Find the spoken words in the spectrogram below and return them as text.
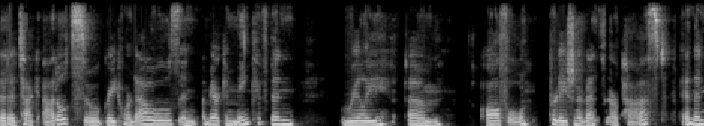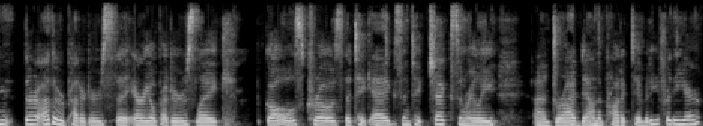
that attack adults. So, great horned owls and American mink have been really um, awful predation events in our past. And then there are other predators, the aerial predators like gulls, crows that take eggs and take chicks and really uh, drive down the productivity for the year.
